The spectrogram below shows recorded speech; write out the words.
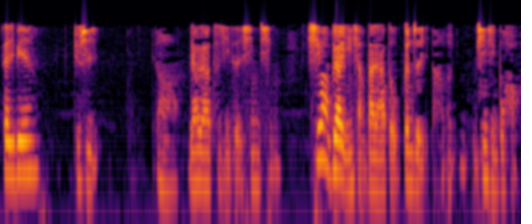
在这边就是啊聊聊自己的心情，希望不要影响大家都跟着心情不好。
